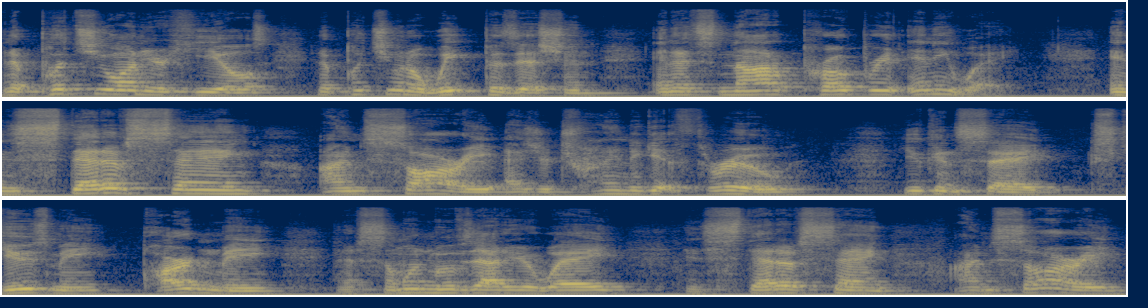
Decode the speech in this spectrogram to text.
And it puts you on your heels and it puts you in a weak position. And it's not appropriate anyway. Instead of saying, I'm sorry, as you're trying to get through, you can say, Excuse me, pardon me. And if someone moves out of your way, instead of saying, I'm sorry,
